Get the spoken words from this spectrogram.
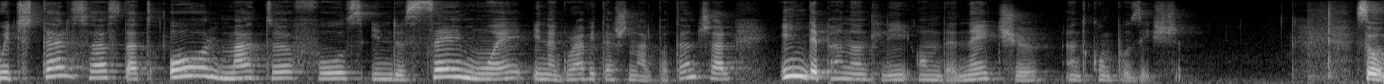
which tells us that all matter falls in the same way in a gravitational potential independently on the nature and composition. So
